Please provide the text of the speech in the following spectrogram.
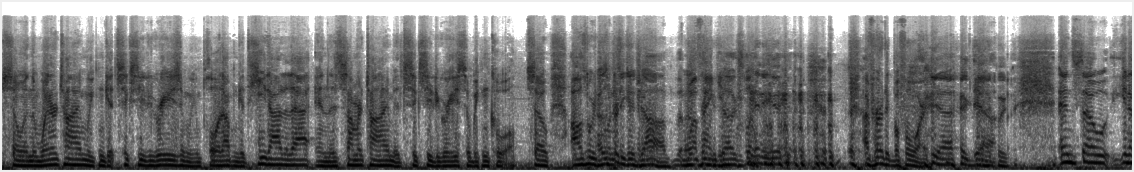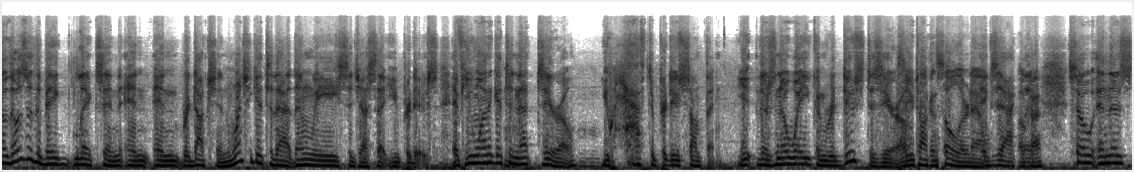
So in the wintertime we can get 60 degrees and we can pull it up and get the heat out of that. And the summertime it's 60 degrees so we can cool. So all we're doing a pretty good job. Well thank you. I've heard it before. Yeah exactly. Yeah. and so you know those are the big licks in, in, in reduction. Once you get to that then we suggest that you produce. If you want to get to net 0 you have to produce something. You, there's no way you can reduce to zero. So you're talking solar now. Exactly. Okay. So, and there's,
